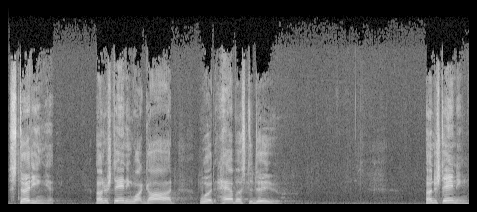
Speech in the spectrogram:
studying it, understanding what God would have us to do, understanding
